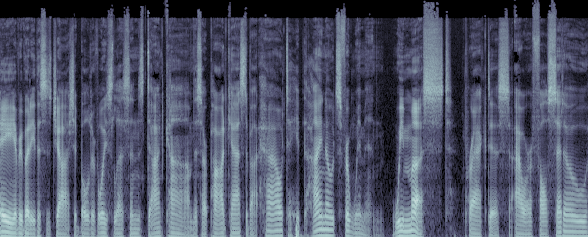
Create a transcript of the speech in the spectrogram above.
Hey everybody, this is Josh at bouldervoicelessons.com. This is our podcast about how to hit the high notes for women. We must practice our falsetto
